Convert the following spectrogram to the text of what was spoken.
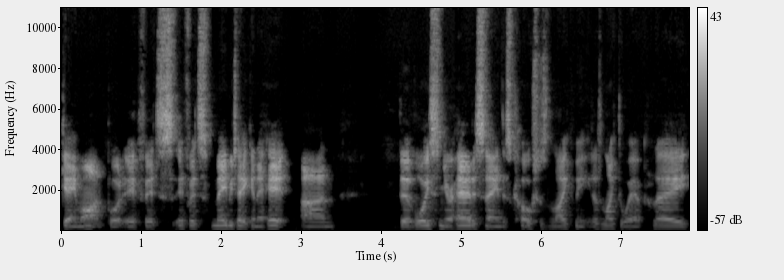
game on. But if it's if it's maybe taking a hit and the voice in your head is saying this coach doesn't like me, he doesn't like the way I play,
